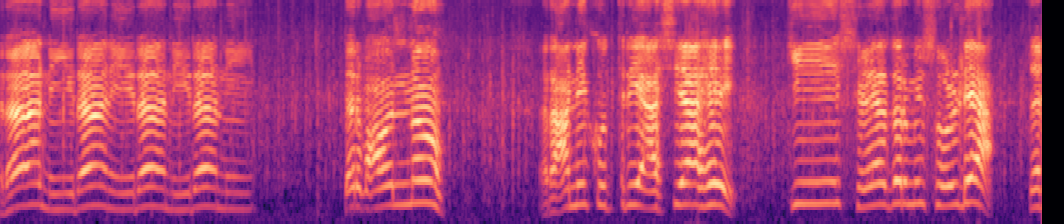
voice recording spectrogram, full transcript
राणी राणी राणी राणी. तर भावांनो राणी कुत्री अशी आहे की शेळ्या जर मी सोडल्या तर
